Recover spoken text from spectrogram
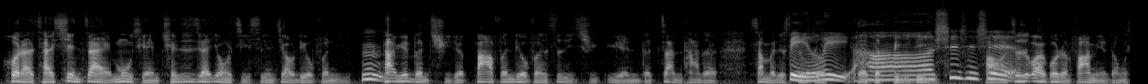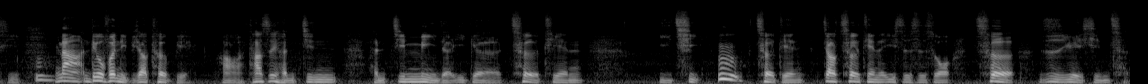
后来才现在目前全世界用了几十年叫六分仪，嗯，它原本取的八分六分是以取圆的占它的三百六十比例的的比例，是是是，这是外国人发明的东西，嗯，那六分仪比较特别，啊，它是很精很精密的一个测天。仪器，嗯，测天叫测天的意思是说测日月星辰。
